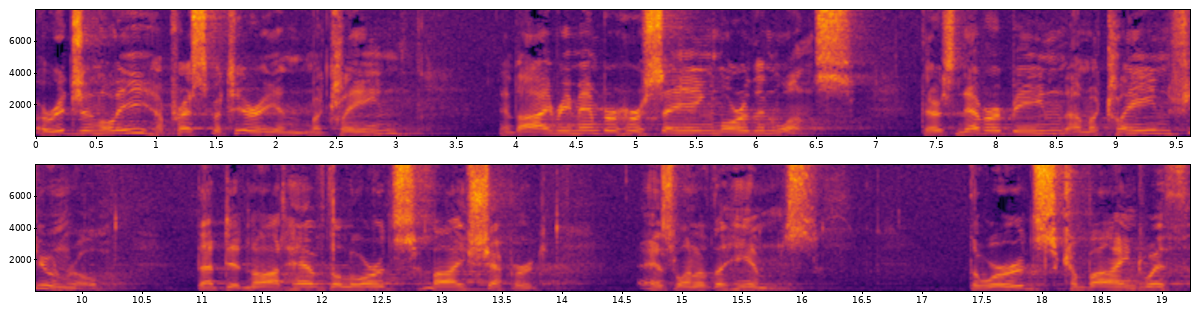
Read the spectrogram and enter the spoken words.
originally a Presbyterian McLean, and I remember her saying more than once, There's never been a McLean funeral that did not have the Lord's my shepherd as one of the hymns. The words combined with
